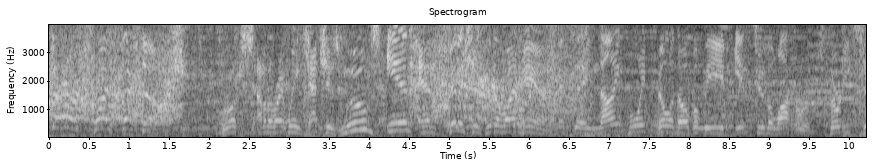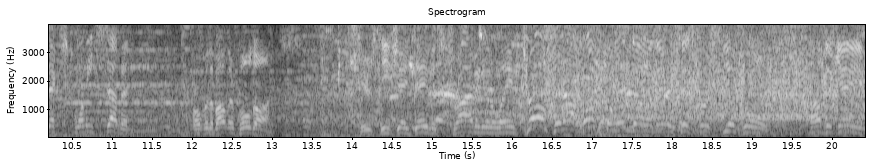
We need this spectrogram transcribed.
third trifecta. Brooks out of the right wing, catches, moves in, and finishes with the right hand. And it's a nine-point Villanova lead into the locker rooms. 36-27 over the Butler Bulldogs. Here's DJ Davis driving in the lane, throws it out off the window, and there's his first field goal of the game.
